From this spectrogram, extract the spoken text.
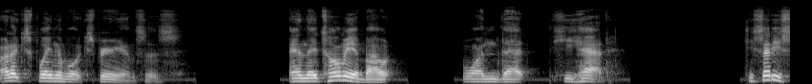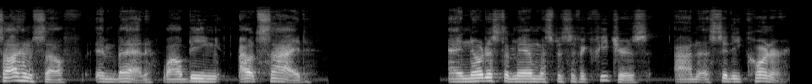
unexplainable experiences. And they told me about one that he had. He said he saw himself in bed while being outside and noticed a man with specific features on a city corner.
